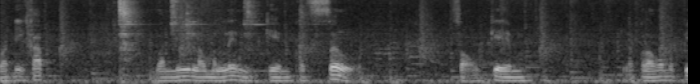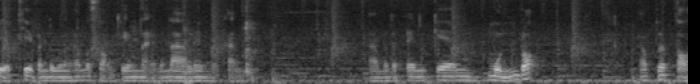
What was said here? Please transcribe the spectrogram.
วัสดีครับ วันนี้เรามาเล่นเกมพัซเซิลสองเกม แล้วเราก็มาเปรียบเทียบกันดูนะครับว่าสองเกมไหนมันน่าเล่นกว่ากันอ่ามันจะเป็นเกมหมุนบล็อกครับเพื่อต่อ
